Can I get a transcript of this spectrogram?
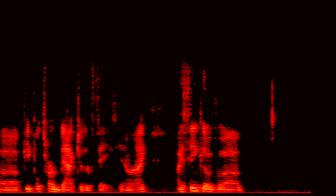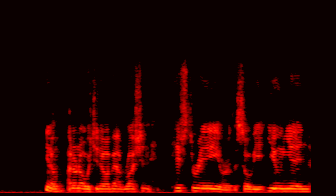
uh, people turn back to their faith. You know, I I think of uh, you know I don't know what you know about Russian history or the Soviet Union,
